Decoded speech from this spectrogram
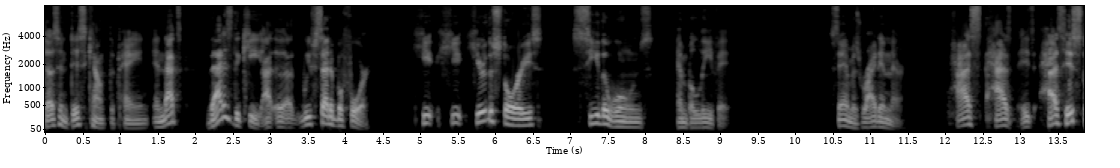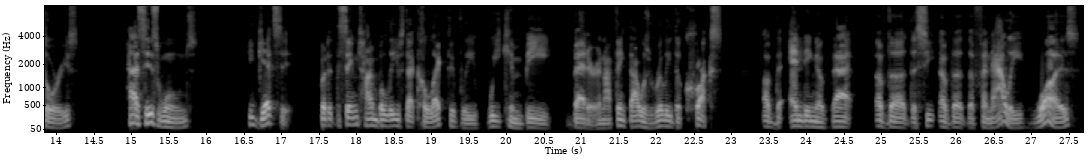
doesn't discount the pain, and that's that is the key. I, uh, we've said it before. He, he, hear the stories, see the wounds, and believe it. Sam is right in there. Has has has his stories, has his wounds. He gets it, but at the same time believes that collectively we can be better. And I think that was really the crux of the ending of that of the the seat of the the finale was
